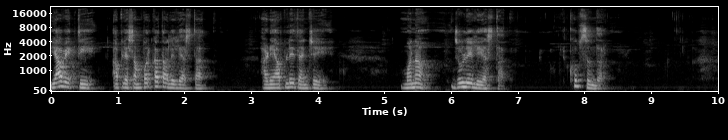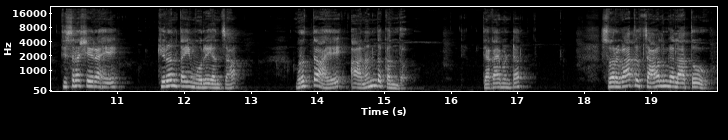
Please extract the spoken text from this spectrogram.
या व्यक्ती आपल्या संपर्कात आलेले असतात आणि आपले त्यांचे मनं जुळलेली असतात. खूप सुंदर. तिसरा शेर आहे किरणताई मोरे यांचा. वृत्त आहे आनंद कंद. त्या काय म्हणतात? स्वर्गात चांगला तो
